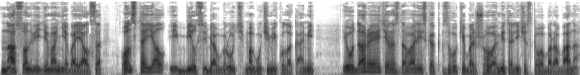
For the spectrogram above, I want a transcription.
Нас он, видимо, не боялся. Он стоял и бил себя в грудь могучими кулаками, и удары эти раздавались, как звуки большого металлического барабана.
